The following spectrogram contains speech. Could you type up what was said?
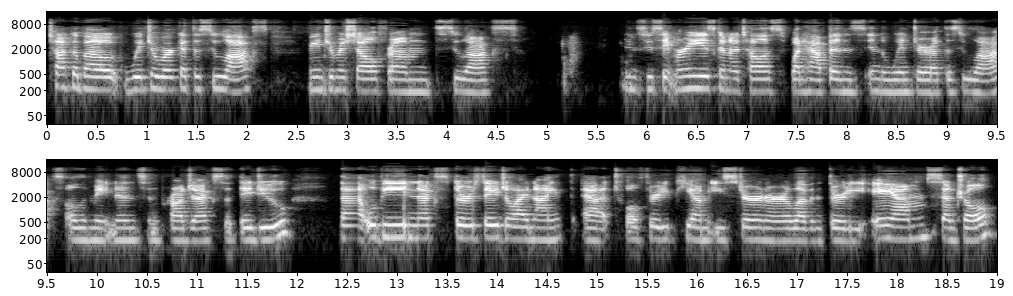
talk about winter work at the Locks. Ranger Michelle from Locks in Sault Ste. Marie is to tell us what happens in the winter at the Locks, all the maintenance and projects that they do. That will be next Thursday, July 9th at 12:30 p.m. Eastern or 11:30 a.m. Central.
